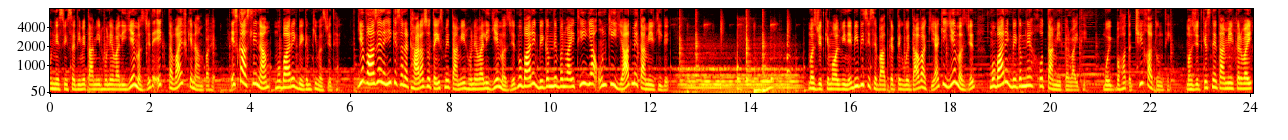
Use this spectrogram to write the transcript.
उन्नीसवी सदी में तामीर होने वाली ये मस्जिद एक तवाइफ के नाम पर है। इसका असली नाम मुबारक बेगम की मस्जिद है। ये वाजे नहीं कि सन 1823 में तामीर होने वाली ये मस्जिद मुबारक बेगम ने बनवाई थी या उनकी याद में तामीर की गई। मस्जिद के मौलवी ने बीबीसी से बात करते हुए दावा किया कि ये मस्जिद मुबारक बेगम ने खुद तामीर करवाई थी। वो एक बहुत अच्छी खातून थी। मस्जिद किसने तामीर करवाई,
